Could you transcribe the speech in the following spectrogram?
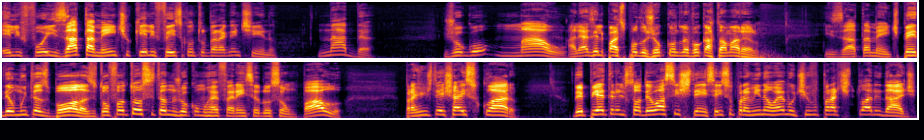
ele foi exatamente o que ele fez contra o Bragantino. Nada. Jogou mal. Aliás, ele participou do jogo quando levou o cartão amarelo. Exatamente. Perdeu muitas bolas. Estou citando o jogo como referência do São Paulo para a gente deixar isso claro. De Pietro ele só deu assistência. Isso para mim não é motivo para titularidade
